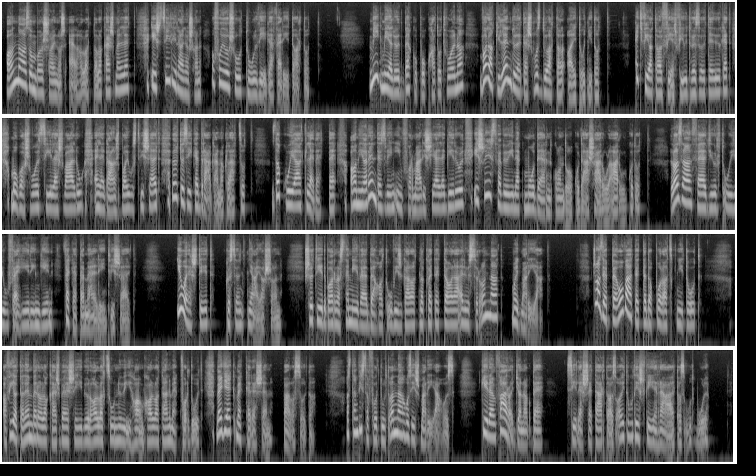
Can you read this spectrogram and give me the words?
Anna azonban sajnos elhaladt a lakás mellett, és szélirányosan a folyosó túl vége felé tartott. Még mielőtt bekopoghatott volna, valaki lendületes mozdulattal ajtót nyitott. Egy fiatal férfi üdvözölte őket, magas volt, széles vállú, elegáns bajuszt viselt, öltözéke drágának látszott, zakóját levette, ami a rendezvény informális jellegéről és résztvevőinek modern gondolkodásáról árulkodott. Lazán felgyűrt ujjú fehér ingén fekete mellényt viselt. Jó estét, köszönt nyájasan. Sötét-barna szemével beható vizsgálatnak vetette alá először Annát, majd Mariát. Giuseppe, hová tetted a palacknyitót? A fiatal ember a lakás belsejéből hallatszó női hang hallatán megfordult. Megyek, megkeresem válaszolta. Aztán visszafordult Annához és Máriához. Kérem, fáradjanak be! Szélesre tárta az ajtót, és félreállt az útból.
